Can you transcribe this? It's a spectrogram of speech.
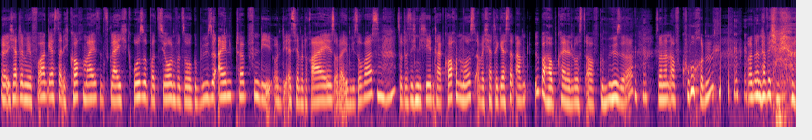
Äh, ich hatte mir vorgestern, ich koche meistens gleich große Portionen von so Gemüseeintöpfen, die, und die esse ich ja mit Reis oder irgendwie sowas, mhm. so dass ich nicht jeden Tag kochen muss. Aber ich hatte gestern Abend überhaupt keine Lust auf Gemüse, sondern auf Kuchen. Und dann habe ich mir,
